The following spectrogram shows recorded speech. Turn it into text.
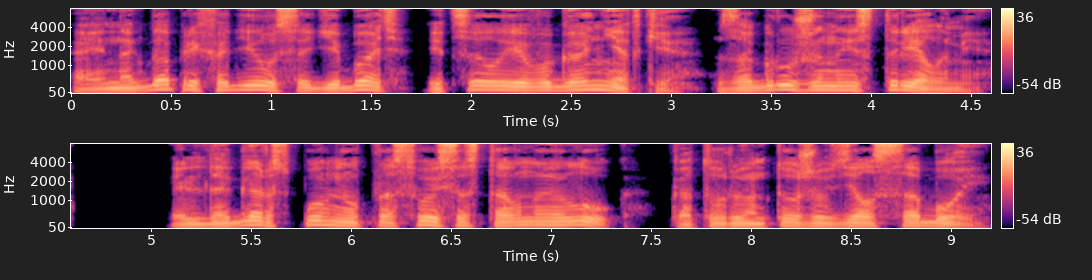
а иногда приходилось огибать и целые вагонетки, загруженные стрелами. Эльдогар вспомнил про свой составной лук, который он тоже взял с собой,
